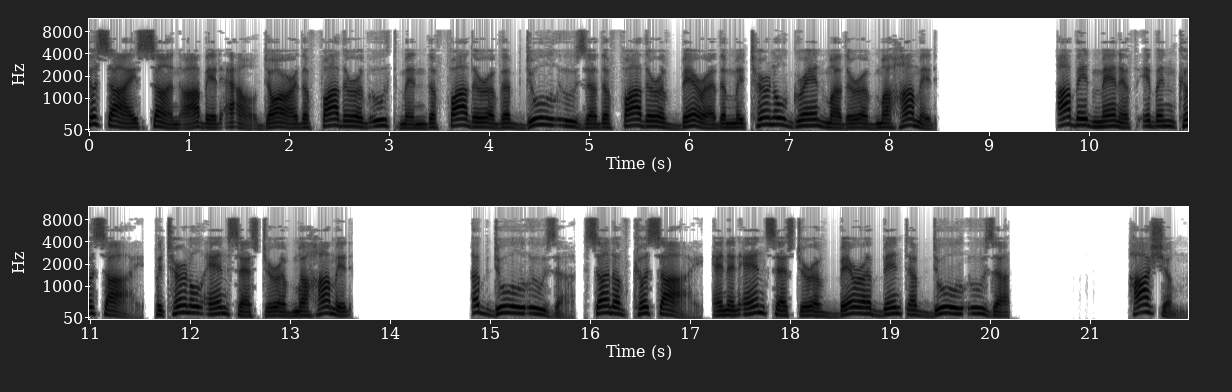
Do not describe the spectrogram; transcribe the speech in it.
Qusay's son Abd al-Dar the father of Uthman the father of Abdul Uzza the father of Bara the maternal grandmother of Muhammad. Abd Manaf ibn Qusay, paternal ancestor of Muhammad. Abdul Uzza, son of Qusay, and an ancestor of Bara bint Abdul Uzza. Hashim,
